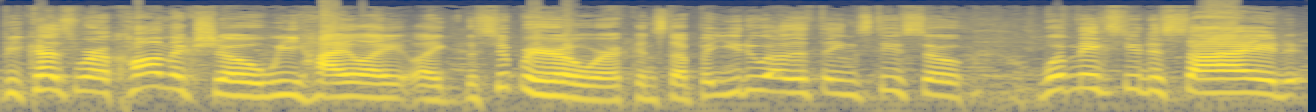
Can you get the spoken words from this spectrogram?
because we're a comic show, we highlight like the superhero work and stuff, but you do other things too. So what makes you decide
